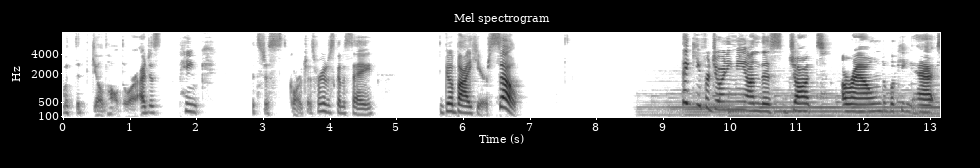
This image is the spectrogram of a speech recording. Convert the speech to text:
with the guild hall door. I just pink it's just gorgeous. We're just going to say goodbye here. So, thank you for joining me on this jaunt around looking at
